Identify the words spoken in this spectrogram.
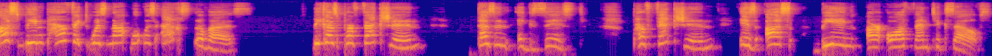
Us being perfect was not what was asked of us because perfection doesn't exist. Perfection is us being our authentic selves.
